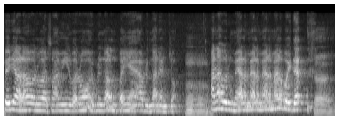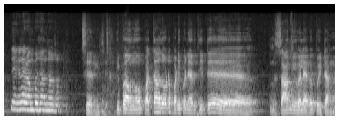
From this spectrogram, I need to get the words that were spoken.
பெரிய ஆளாக வருவார் சாமி வரும் எப்படி இருந்தாலும் அந்த பையன் அப்படின்னு தான் நினச்சோம். ஆனால் அவர் மேலே மேலே மேலே மேலே போயிட்டார். ஆ. எங்களுக்கு ரொம்ப சந்தோஷம். சரிங்க சரி. இப்போ அவங்க பத்தாவதோட படிப்பை நிறுத்திட்டு இந்த சாமி வேலையாகவே போயிட்டாங்க.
